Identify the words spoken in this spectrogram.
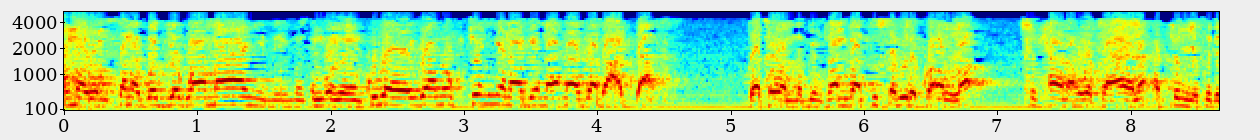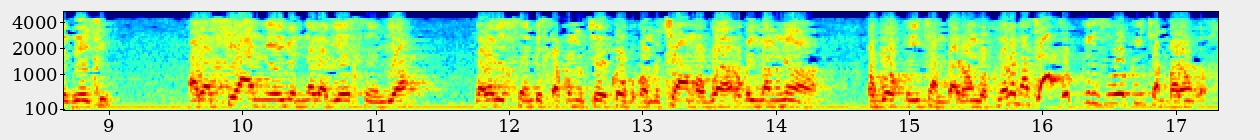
omar omusana gwajja gwamaanyi enkuba yagana okutonya nagamba abbas tata wanabi nsamba ntusabireko allah subhanahu wataala atonyetereza eki abasiani ebyo byonna babyesembya nga babisembesa ku muteeko omukyamu oguli mamnuu ogwokuyita mubalongofu nabaga nti ate okukirizibwa okuyita mubalongofu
